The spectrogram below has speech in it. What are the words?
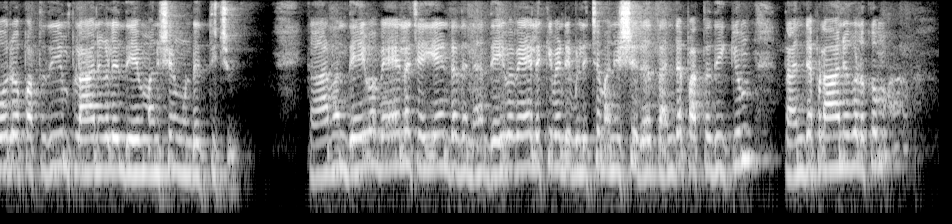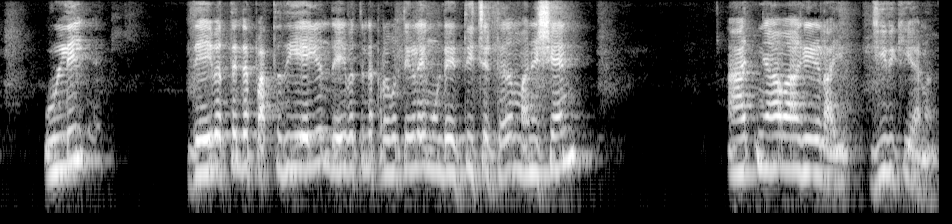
ഓരോ പദ്ധതിയും പ്ലാനുകളെയും ദൈവം മനുഷ്യൻ കൊണ്ടെത്തിച്ചു. കാരണം ദൈവവേല ചെയ്യേണ്ടതിന് ദൈവവേലയ്ക്ക് വേണ്ടി വിളിച്ച മനുഷ്യർ തന്റെ പദ്ധതിക്കും തന്റെ പ്ലാനുകൾക്കും ഉള്ളിൽ ദൈവത്തിന്റെ പദ്ധതിയെയും ദൈവത്തിന്റെ പ്രവൃത്തികളെയും കൊണ്ട് എത്തിച്ചിട്ട് മനുഷ്യൻ ആജ്ഞാവാഹികളായി ജീവിക്കുകയാണ്.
